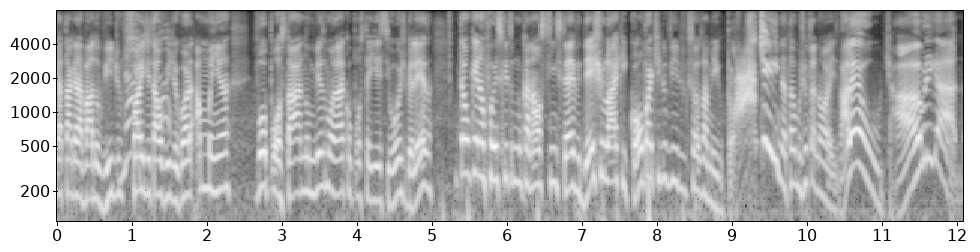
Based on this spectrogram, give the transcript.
Já tá gravado o vídeo, só editar o vídeo agora. Amanhã vou postar no mesmo horário que eu postei esse hoje, beleza? Então quem não for inscrito no canal, se inscreve, deixa o like, compartilha o vídeo com seus amigos. Platina, tamo junto, é nóis. Valeu, tchau, obrigado.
